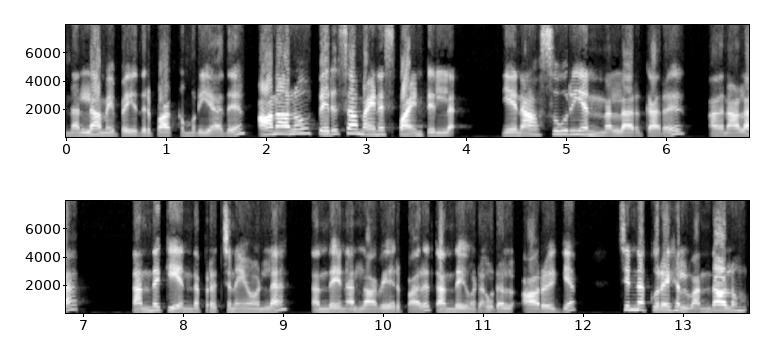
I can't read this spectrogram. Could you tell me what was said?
நல்ல அமைப்பை எதிர்பார்க்க முடியாது. ஆனாலும் பெருசா மைனஸ் பாயிண்ட் இல்லை. ஏன்னா சூரியன் நல்லா இருக்காரு. அதனால தந்தைக்கு எந்த பிரச்சனையும் இல்லை. தந்தை நல்லாவே இருப்பார். தந்தையோட உடல் ஆரோக்கியம். சின்ன குறைகள் வந்தாலும்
